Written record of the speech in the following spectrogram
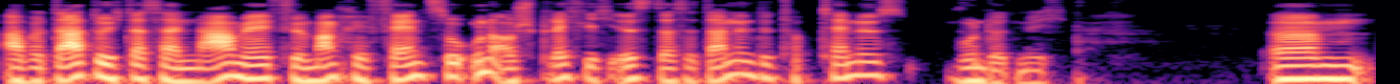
aber dadurch, dass sein Name für manche Fans so unaussprechlich ist, dass er dann in den Top 10 ist, wundert mich. Ähm,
